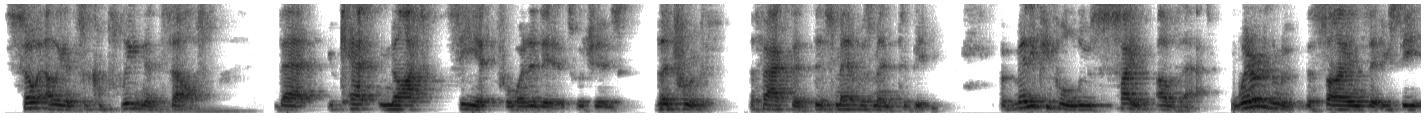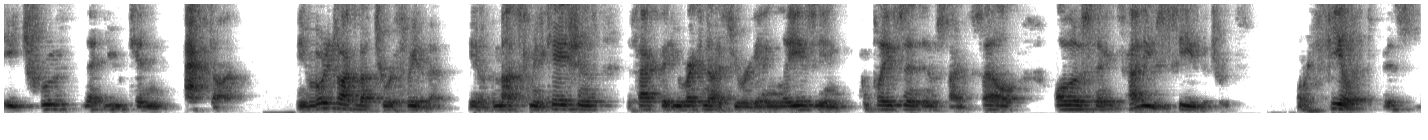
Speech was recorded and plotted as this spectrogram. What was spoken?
so elegant, so complete in itself that you can't not see it for what it is, which is the truth, the fact that this meant was meant to be. But many people lose sight of that. Where are the, the signs that you see a truth that you can act on? You've already talked about two or three of them. You know, the mass communications, the fact that you recognized you were getting lazy and complacent and it was time to sell, all those things. How do you see the truth or feel it? Is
